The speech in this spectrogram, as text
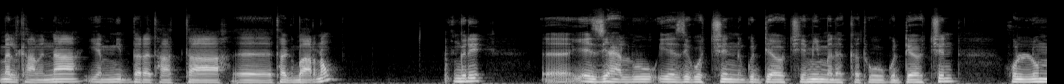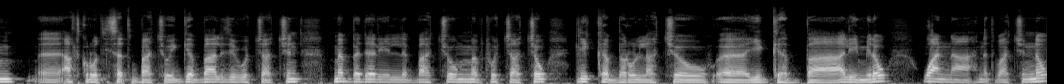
መልካምና የሚበረታታ ተግባር ነው። እንግዲህ የዚህ ያሉ የዜጎችን ጉዳዮች የሚመለከቱ ጉዳዮችን ሁሉም አትኩሮት ሊሰጥባቸው ይገባል። ዜጎቻችን መበደል የለባቸውም፣ መብቶቻቸው ሊከበሩላቸው ይገባል የሚለው ዋና ነጥባችን ነው።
